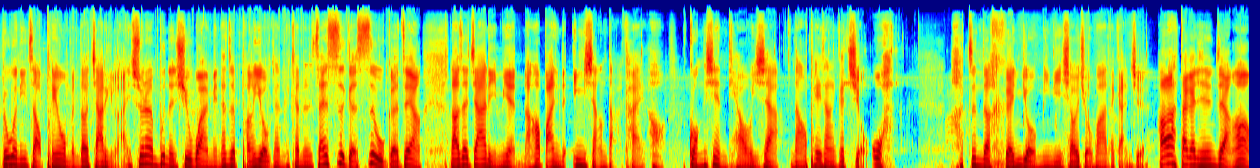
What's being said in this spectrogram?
如果你找朋友们到家里来，虽然不能去外面，但是朋友可能可能三四个、四五个这样，然后在家里面，然后把你的音响打开，好、光线调一下，然后配上一个酒，哇，真的很有迷你小酒吧的感觉。好了，大概就先这样啊、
